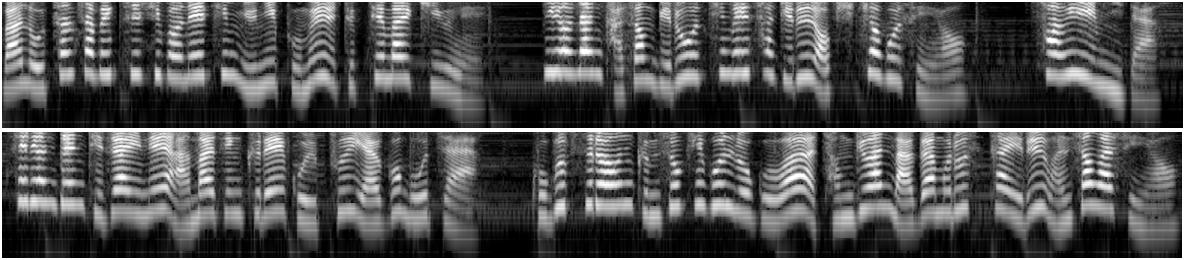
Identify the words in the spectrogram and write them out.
15,470원의 팀 유니폼을 득템할 기회. 뛰어난 가성비로 팀의 사기를 업시켜보세요. 4위입니다. 세련된 디자인의 아마징클의 골프 야구 모자. 고급스러운 금속 해골 로고와 정교한 마감으로 스타일을 완성하세요.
